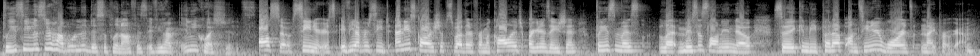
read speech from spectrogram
Please see Mr. Hubble in the discipline office if you have any questions. Also, seniors, if you have received any scholarships, whether from a college organization, please miss, let Mrs. Aslanian know so it can be put up on Senior Awards night program.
